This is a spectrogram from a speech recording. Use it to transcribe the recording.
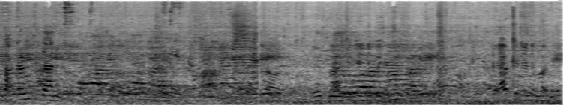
ఇక అక్కడి నుంచి దానికి యాక్సిడెంట్ ఎండిపోయింది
